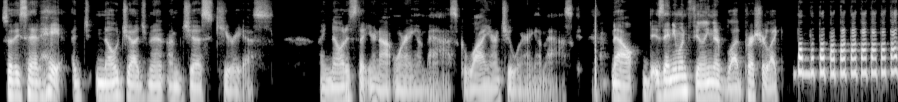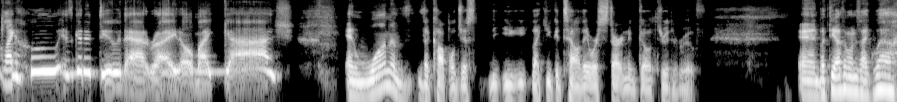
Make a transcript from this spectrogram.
So they said, hey, uh, no judgment. I'm just curious. I noticed that you're not wearing a mask. Why aren't you wearing a mask? Now, is anyone feeling their blood pressure like, like who is going to do that? Right. Oh my gosh. And one of the couple just, you, like you could tell they were starting to go through the roof. And, but the other one's like, well,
